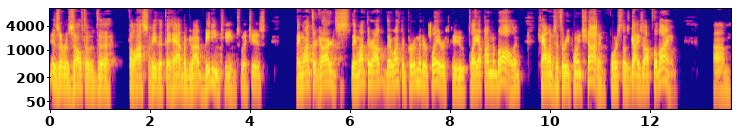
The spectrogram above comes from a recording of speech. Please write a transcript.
is a result of the philosophy that they have about beating teams, which is they want their guards, they want their out, they want their perimeter players to play up on the ball and challenge the three point shot and force those guys off the line um,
